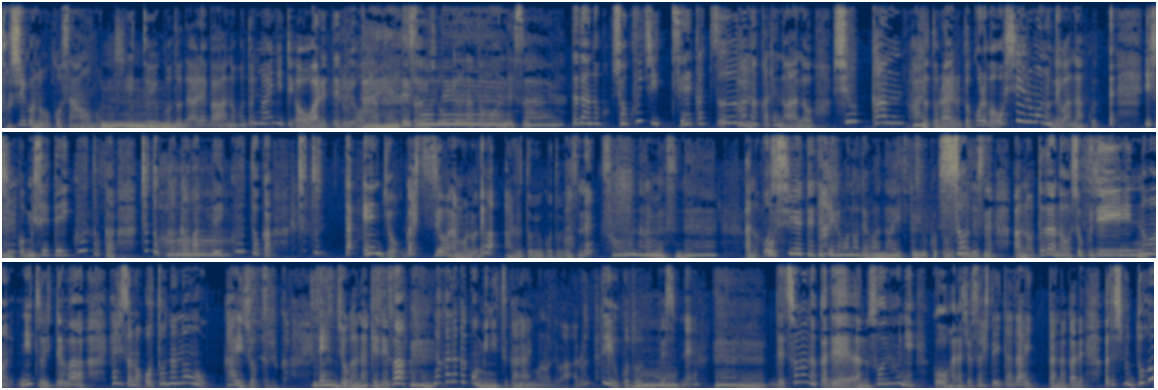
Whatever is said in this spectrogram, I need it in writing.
年子のお子さんをお持ちということであれば、あの本当に毎日が追われてるような、そういう状況だと思うんです。はい、ただあの、食事、生活の中での,、あの習慣と捉えると、これは教えるものではなくって、一緒にこう見せていくとか、ちょっと関わっていくとか、ちょっとした援助が必要なものではあるということですね。そうなんですね。うんあの教えてできるものではない、はい、ということですそうですね。あの、ただの食事の、については、やはりその大人の介助というか、援助がなければ、うん、なかなかこう身につかないものではあるっていうことですね。えー、で、その中で、あのそういうふうにこうお話をさせていただいた中で、私もどのよ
